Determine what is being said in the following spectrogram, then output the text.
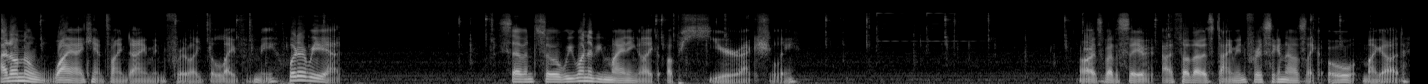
I don't know why I can't find diamond for like the life of me. What are we at? Seven, so we want to be mining like up here actually. Oh, I was about to say, I thought that was diamond for a second. I was like, oh my god.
